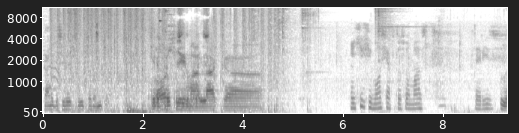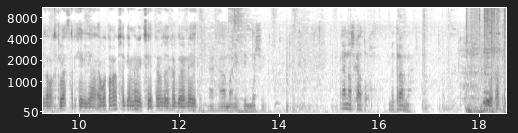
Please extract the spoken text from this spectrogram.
Κάνει και εσύ έτσι που ήρθε το Μίτσο. Και είναι πρώτος Όχι εδώ, εντάξει. μαλάκα. Έχει θυμώσει αυτός ο μας θερίζει. Λες να μας κλάσει τα αρχίδια. Εγώ τον άφησα και με έριξε γιατί νόμιζα ότι είχα grenade. Ε, άμα ανοίξει θυμώσει. Ένας κάτω. Μετράμε. Δύο κάτω.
